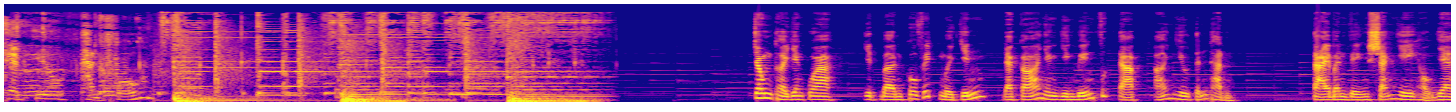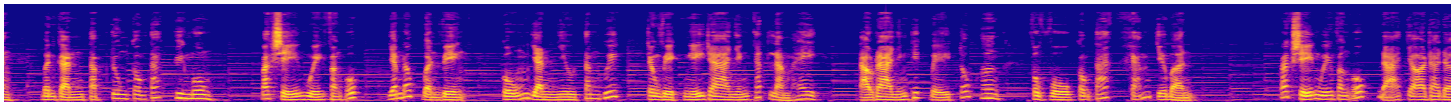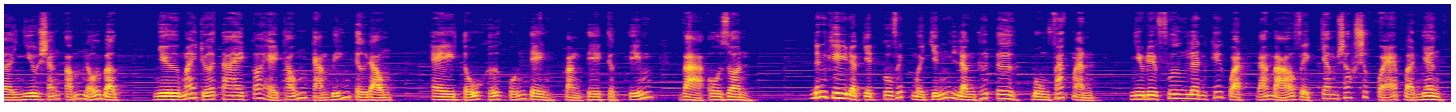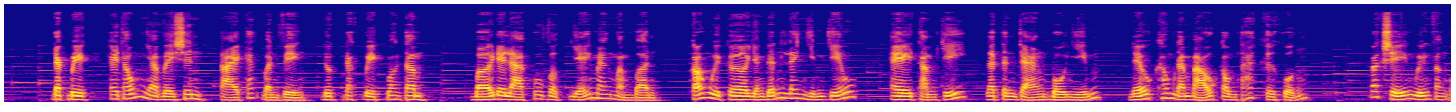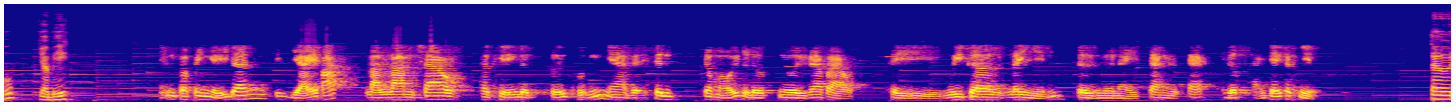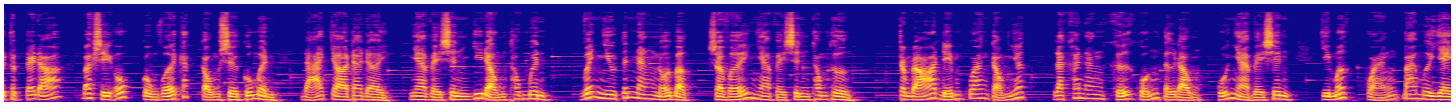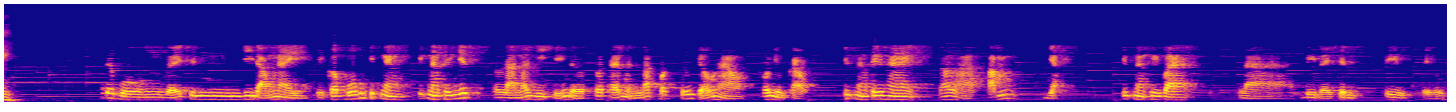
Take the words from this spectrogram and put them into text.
Thêm yêu thành phố Trong thời gian qua, dịch bệnh COVID-19 đã có những diễn biến phức tạp ở nhiều tỉnh thành. Tại Bệnh viện Sản Nhi Hậu Giang, bên cạnh tập trung công tác chuyên môn, bác sĩ Nguyễn Văn Úc, giám đốc bệnh viện, cũng dành nhiều tâm huyết trong việc nghĩ ra những cách làm hay, tạo ra những thiết bị tốt hơn phục vụ công tác khám chữa bệnh. Bác sĩ Nguyễn Văn Úc đã cho ra đời nhiều sản phẩm nổi bật như máy rửa tay có hệ thống cảm biến tự động hay tủ khử khuẩn tiền bằng tia cực tím và ozone. Đến khi đợt dịch Covid-19 lần thứ tư bùng phát mạnh, nhiều địa phương lên kế hoạch đảm bảo việc chăm sóc sức khỏe bệnh nhân. Đặc biệt, hệ thống nhà vệ sinh tại các bệnh viện được đặc biệt quan tâm, bởi đây là khu vực dễ mang mầm bệnh, có nguy cơ dẫn đến lây nhiễm chéo hay thậm chí là tình trạng bội nhiễm nếu không đảm bảo công tác khử khuẩn. Bác sĩ Nguyễn Văn Úc cho biết. Chúng tôi phải nghĩ đến cái giải pháp là làm sao thực hiện được khử khuẩn nhà vệ sinh cho mỗi lượt người ra vào thì nguy cơ lây nhiễm từ người này sang người khác được hạn chế rất nhiều. Từ thực tế đó, bác sĩ Úc cùng với các cộng sự của mình đã cho ra đời nhà vệ sinh di động thông minh với nhiều tính năng nổi bật so với nhà vệ sinh thông thường. Trong đó, điểm quan trọng nhất là khả năng khử khuẩn tự động của nhà vệ sinh chỉ mất khoảng 30 giây. Cái buồng vệ sinh di động này thì có bốn chức năng. Chức năng thứ nhất là nó di chuyển được, có thể mình lắp bất cứ chỗ nào có nhu cầu chức năng thứ hai đó là tắm giặt chức năng thứ ba là đi vệ sinh tiêu tiểu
